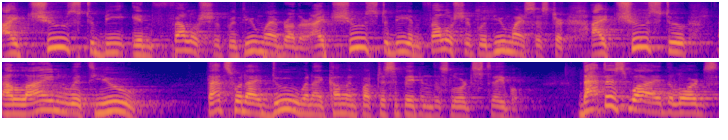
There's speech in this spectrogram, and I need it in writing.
I choose to be in fellowship with you, my brother. I choose to be in fellowship with you, my sister. I choose to align with you. That's what I do when I come and participate in this Lord's table. That is why the Lord's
